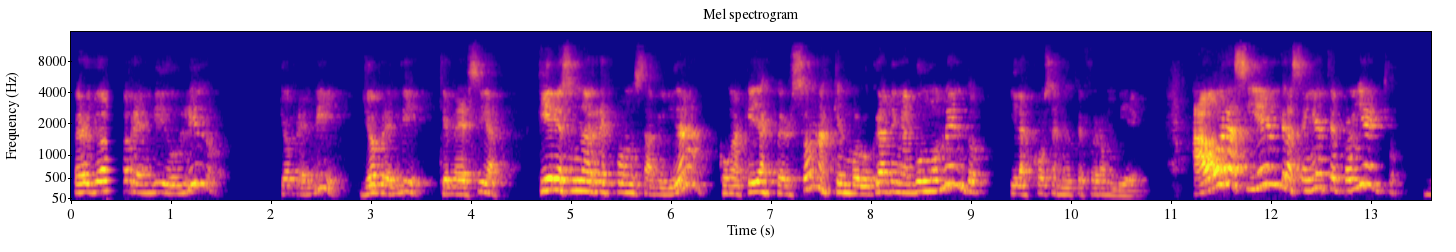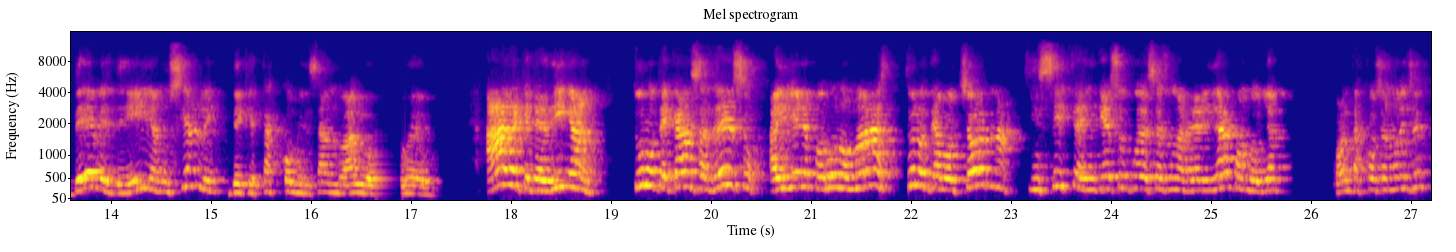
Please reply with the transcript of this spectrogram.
Pero yo aprendí un libro. Yo aprendí, yo aprendí que me decía, tienes una responsabilidad con aquellas personas que involucraste en algún momento y las cosas no te fueron bien. Ahora si entras en este proyecto, debes de ir a anunciarle de que estás comenzando algo nuevo Ah, que te digan, Tú no te cansas de eso. Ahí viene por uno más. Tú no te abochornas. Insistes en que eso puede ser una realidad cuando ya... ¿Cuántas cosas no dicen?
